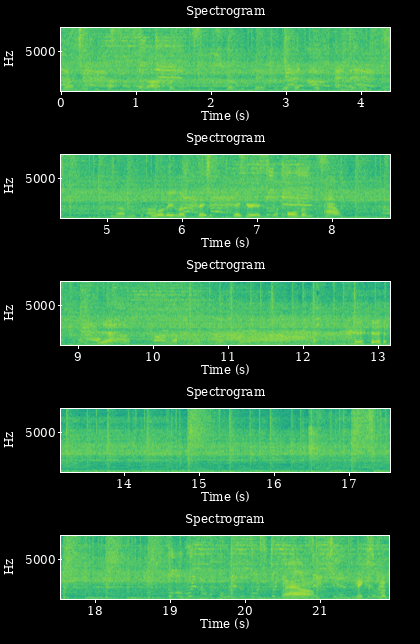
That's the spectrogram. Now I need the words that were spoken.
what you can cut my head off or just show the fish? If it hits this my of interest, you know who's Well, they look big, bigger if you hold them out. hold yeah. it out far enough to make them look big. Wow, makes it look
